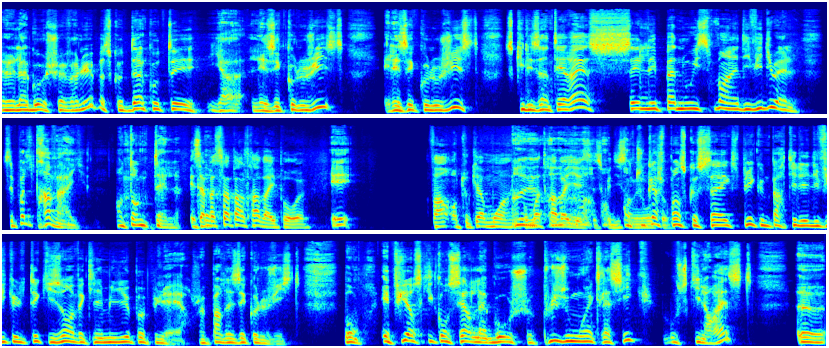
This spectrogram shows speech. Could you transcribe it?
la gauche a évolué parce que d'un côté il y a les écologistes et les écologistes, ce qui les intéresse, c'est l'épanouissement individuel. C'est pas le travail en tant que tel. Et ça passe pas par le travail pour eux. Et Enfin, en tout cas, moins, pour moins travailler, c'est ce que dit En tout cas, je pense que ça explique une partie des difficultés qu'ils ont avec les milieux populaires. Je parle des écologistes. Bon, et puis en ce qui concerne la gauche plus ou moins classique, ou ce qu'il en reste, euh,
